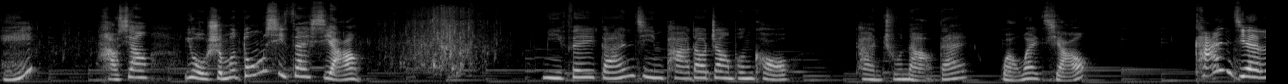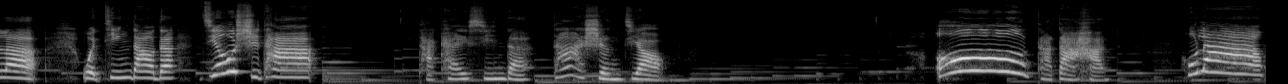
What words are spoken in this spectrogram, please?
诶，好像有什么东西在响。”米菲赶紧爬到帐篷口，探出脑袋往外瞧，看见了，我听到的就是它。他开心的大声叫。大喊：“呼啦，万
